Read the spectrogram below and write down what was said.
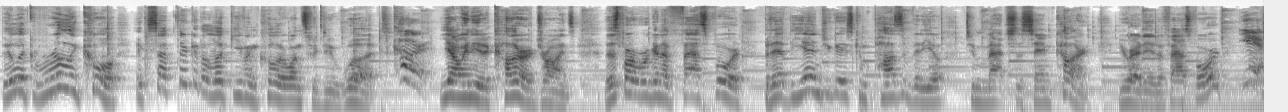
They look really cool, except they're gonna look even cooler once we do what? Color it. Yeah, we need to color our drawings. This part we're gonna fast forward, but at the end you guys can pause the video to match the same coloring. You ready to fast forward? Yeah.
